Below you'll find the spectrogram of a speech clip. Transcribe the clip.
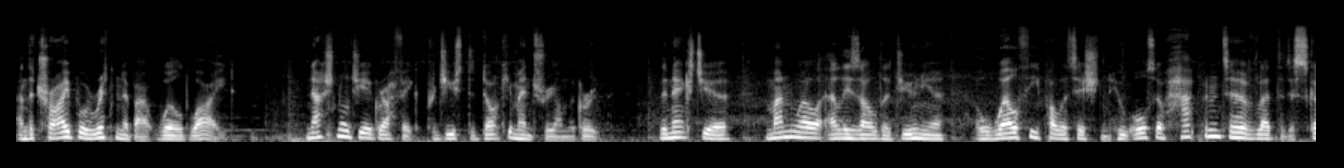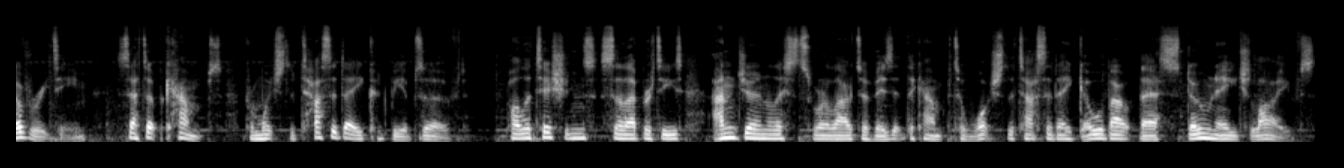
and the tribe were written about worldwide. National Geographic produced a documentary on the group. The next year, Manuel Elizalde Jr., a wealthy politician who also happened to have led the discovery team, set up camps from which the Tasaday could be observed. Politicians, celebrities, and journalists were allowed to visit the camp to watch the Tasaday go about their Stone Age lives.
